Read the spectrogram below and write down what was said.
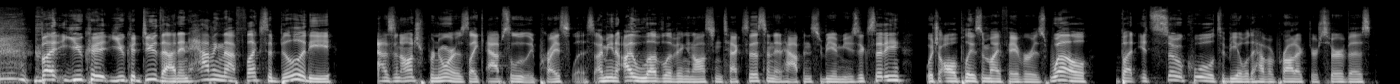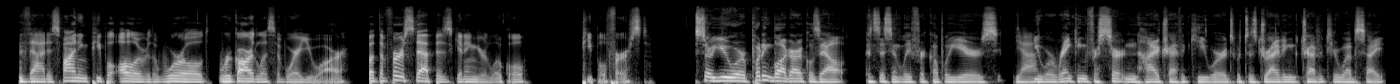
but you could you could do that and having that flexibility as an entrepreneur is like absolutely priceless. I mean, I love living in Austin, Texas and it happens to be a music city, which all plays in my favor as well, but it's so cool to be able to have a product or service that is finding people all over the world regardless of where you are. But the first step is getting your local people first. So you were putting blog articles out consistently for a couple years. Yeah. You were ranking for certain high traffic keywords, which is driving traffic to your website.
